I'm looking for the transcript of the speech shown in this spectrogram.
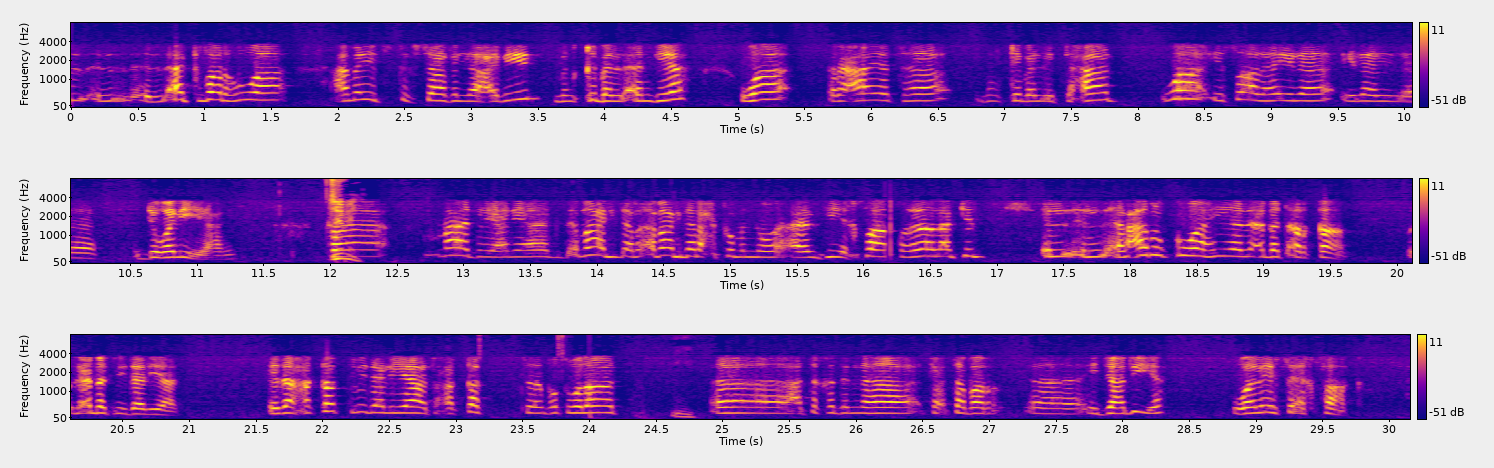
الأكبر هو عملية استكشاف اللاعبين من قبل الأندية ورعايتها من قبل الاتحاد وإيصالها إلى إلى الدولية يعني جميل. ما أدري يعني أقدر ما أقدر ما أقدر أحكم إنه هل في إخفاق ولا لكن ألعاب القوى هي لعبة أرقام ولعبة ميداليات. إذا حققت ميداليات وحققت بطولات آه، أعتقد إنها تعتبر آه، إيجابية وليس إخفاق.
